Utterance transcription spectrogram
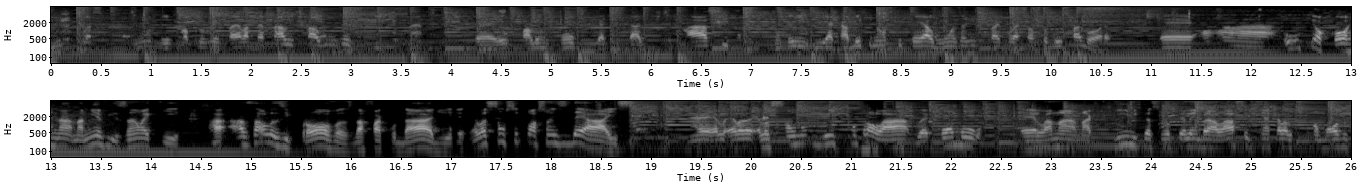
muito boa essa pergunta. Eu vou aproveitar ela até para listar alguns exemplos, né? É, eu falei um pouco de atividades de classe e, e, acabei que não citei algumas, a gente vai conversar sobre isso agora. É, a, a, o que ocorre na, na, minha visão é que a, as aulas e provas da faculdade, elas são situações ideais, né? elas, elas, são num ambiente controlado, é como é, lá na, na, química, se você lembrar lá, você tinha aquelas famosas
